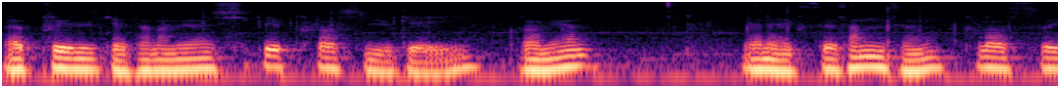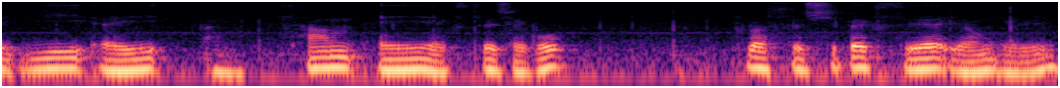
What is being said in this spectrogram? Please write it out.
f1 계산하면 12 플러스 6a 그러면 얘는 x의 3승 플러스 2a 아니 3ax 제곱 플러스 10x의 0, 1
